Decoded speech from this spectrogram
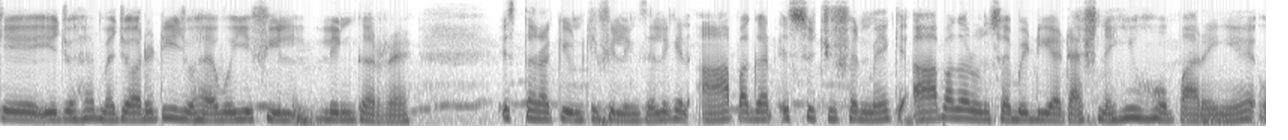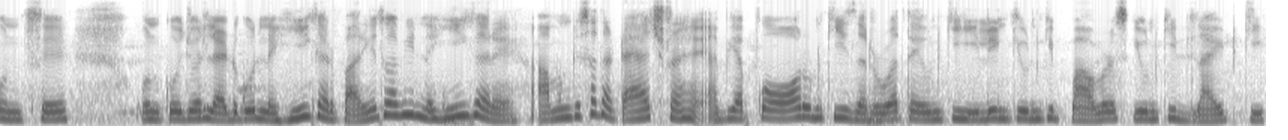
कि ये जो है मेजॉरिटी जो है वो ये फीलिंग कर रहे हैं। इस तरह की उनकी फीलिंग्स है। लेकिन आप अगर इस सिचुएशन में कि आप अगर उनसे अभी डी अटैच नहीं हो पा रही हैं उनसे उनको जो लेट गो नहीं कर पा रही हैं तो अभी नहीं करें। आप उनके साथ अटैच रहें। अभी आपको और उनकी ज़रूरत है उनकी हीलिंग की उनकी पावर्स की उनकी लाइट की।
